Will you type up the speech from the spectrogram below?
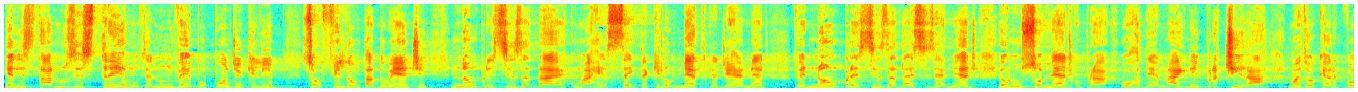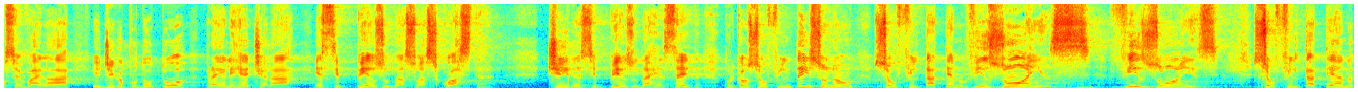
Ele está nos extremos, ele não veio para o ponto de equilíbrio. Seu filho não está doente, não precisa dar com uma receita quilométrica de remédio. Não precisa dar esses remédios. Eu não sou médico para ordenar e nem para tirar, mas eu quero que você vá lá e diga para o doutor para ele retirar esse peso das suas costas tira esse peso da receita, porque o seu filho não tem isso não. Seu filho está tendo visões, visões. Seu filho está tendo,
